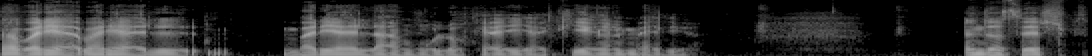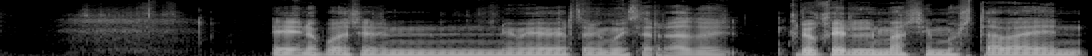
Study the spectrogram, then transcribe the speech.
varía, el ángulo que hay aquí en el medio. Entonces, eh, no puede ser ni muy abierto ni muy cerrado. Creo que el máximo estaba en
